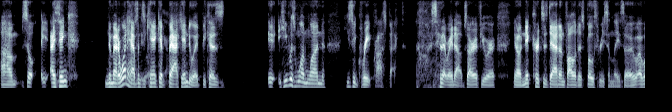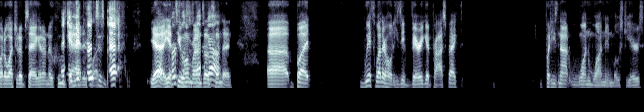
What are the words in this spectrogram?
Um, so I, I think no matter what happens, he can't get back into it because it, he was one one. He's a great prospect. I want to say that right now. I'm sorry if you were, you know, Nick Kurtz's dad unfollowed us both recently, so I, want to watch what I'm saying. I don't know whose hey, dad Nick is. Kurtz is back. Yeah, yeah he had Kurtz two home runs on Sunday. Uh, but with Wetherholt, he's a very good prospect. but he's not one one in most years.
